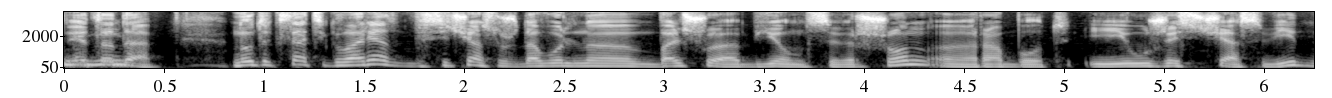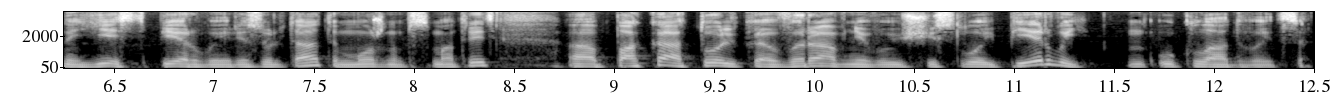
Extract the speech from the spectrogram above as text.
Это да. Ну, это, кстати говоря, сейчас уже довольно большой объем совершен э, работ, и уже сейчас видно, есть первые результаты, можно посмотреть. А, пока только выравнивающий слой первый укладывается,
